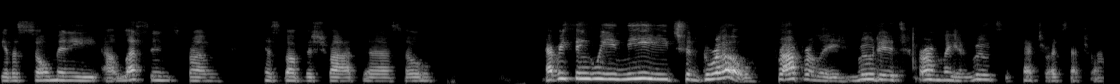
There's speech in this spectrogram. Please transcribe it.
give us so many uh, lessons from Tesvav Bishvat. Uh, so everything we need should grow properly, rooted firmly in roots, etc., etc.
